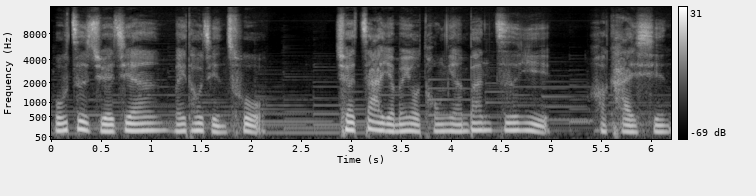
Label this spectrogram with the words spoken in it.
不自觉间眉头紧蹙，却再也没有童年般恣意。和开心，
